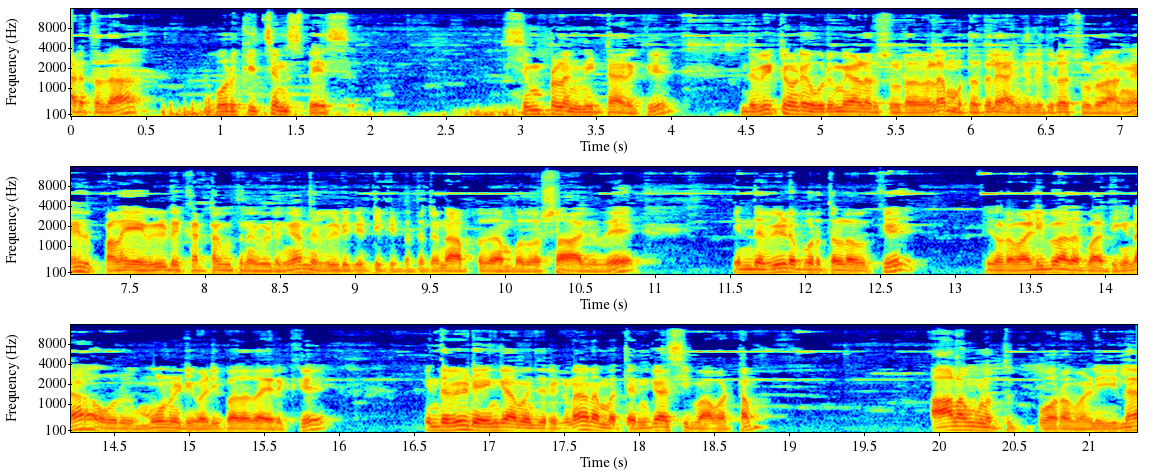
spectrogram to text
அடுத்ததாக ஒரு கிச்சன் ஸ்பேஸு சிம்பிள் அண்ட் நீட்டாக இருக்குது இந்த வீட்டினுடைய உரிமையாளர் சொல்கிற விலை மொத்தத்தில் அஞ்சு லட்ச ரூபா சொல்கிறாங்க இது பழைய வீடு கட்டை குத்தின வீடுங்க. அந்த வீடு கட்டி கிட்டத்தட்ட நாற்பது ஐம்பது வருஷம் ஆகுது. இந்த வீடை பொறுத்தளவுக்கு இதோட வழிபாதை பார்த்தீங்கன்னா ஒரு மூணு அடி வழிபாதை தான் இருக்குது இந்த வீடு எங்கே அமைஞ்சிருக்குன்னா நம்ம தென்காசி மாவட்டம் ஆலங்குளத்துக்கு போகிற வழியில்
